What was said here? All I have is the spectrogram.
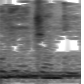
Audio Jungle.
